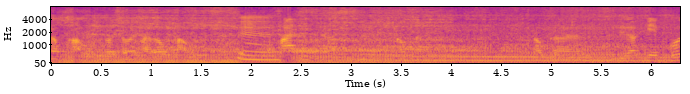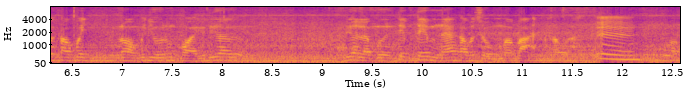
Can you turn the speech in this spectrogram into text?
กับเขาเขาซอยขากับเขาอืมพันเขาก็เขาก็เรือเก็บโอ้ยเขาไปลองไปอยู่น้ำคอยก็เดือนเดือนละหมื่นเต็มๆนะเขาไปส่งมาบาทเขาอะอืมพวก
